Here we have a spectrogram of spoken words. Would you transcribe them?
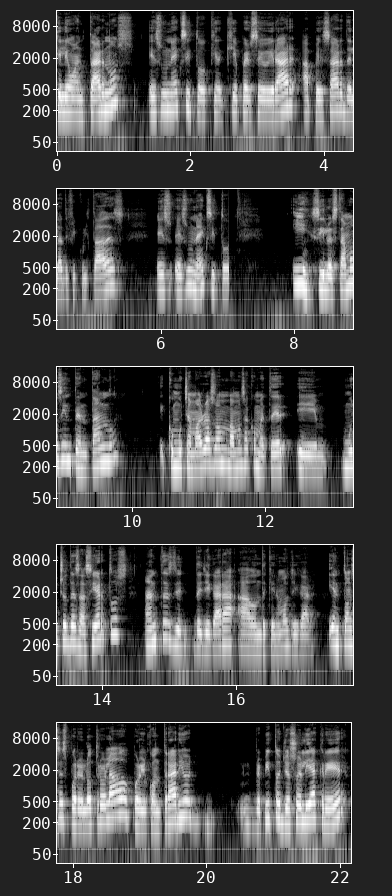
que levantarnos es un éxito, que, perseverar a pesar de las dificultades es, es un éxito. Y si lo estamos intentando, eh, con mucha más razón vamos a cometer eh, muchos desaciertos antes de, llegar a, a, donde queremos llegar. Y entonces, por el otro lado, por el contrario, repito, yo solía creer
